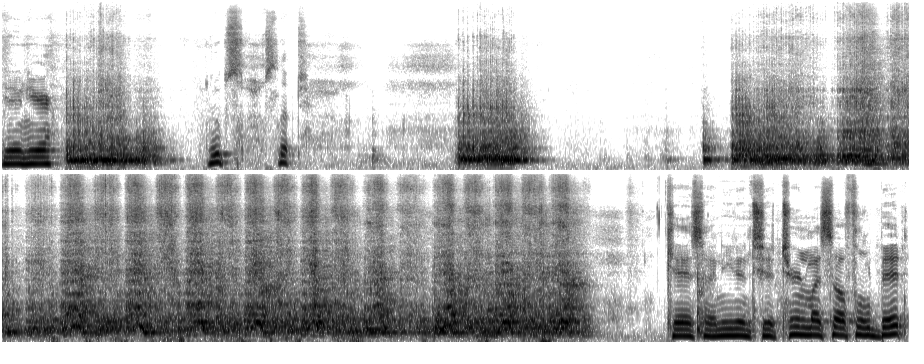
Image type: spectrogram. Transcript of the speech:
get in here. Oops, slipped. Okay, so I needed to turn myself a little bit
